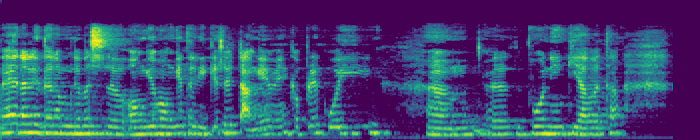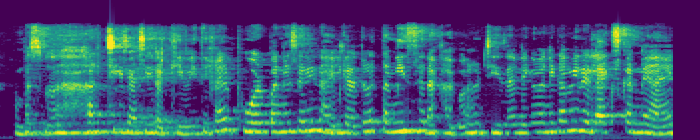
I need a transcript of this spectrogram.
बहरहाल इधर हमने बस ओंगे वोंगे तरीके से टांगे हुए हैं कपड़े, कोई वो नहीं किया हुआ था। बस हर चीज़ ऐसी रखी हुई थी। खैर फूअर पने से नहीं राहिल कहते हुए तमीज़ से रखा करो हर चीज़। लेकिन मैंने कहा भी रिलैक्स करने आए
